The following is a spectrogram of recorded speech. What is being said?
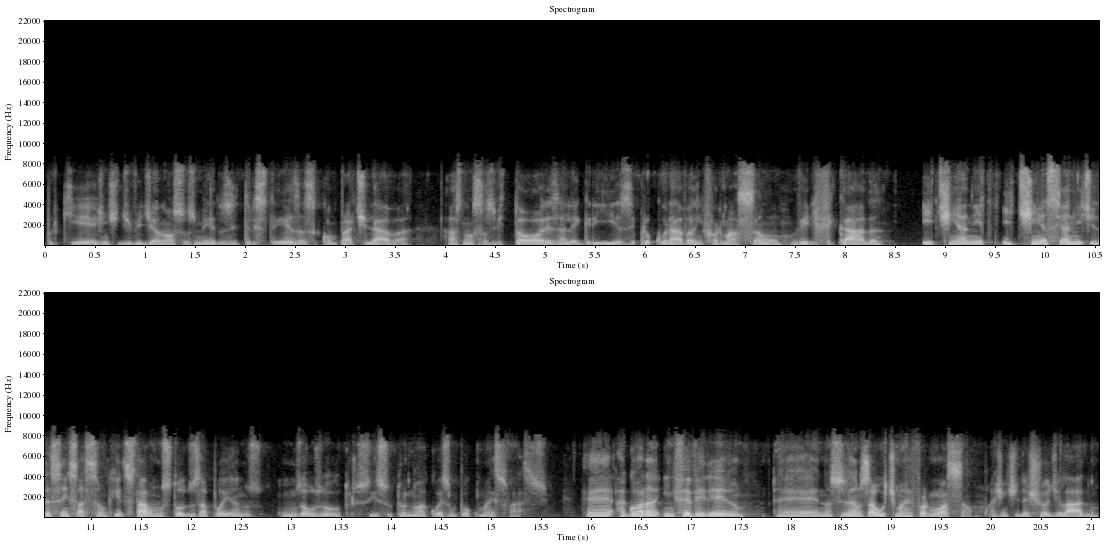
porque a gente dividia nossos medos e tristezas, compartilhava as nossas vitórias, alegrias e procurava informação verificada e tinha e tinha-se a nítida sensação que estávamos todos apoiando uns aos outros. Isso tornou a coisa um pouco mais fácil. É, agora, em fevereiro, é, nós fizemos a última reformulação. A gente deixou de lado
